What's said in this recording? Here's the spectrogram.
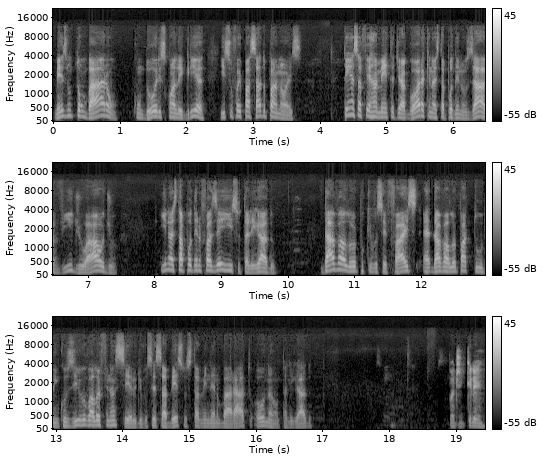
mesmo tombaram com dores, com alegria, isso foi passado para nós. Tem essa ferramenta de agora que nós está podendo usar, vídeo, áudio, e nós está podendo fazer isso, tá ligado? Dá valor pro que você faz, é dar valor para tudo, inclusive o valor financeiro, de você saber se você está vendendo barato ou não, tá ligado? Pode crer.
